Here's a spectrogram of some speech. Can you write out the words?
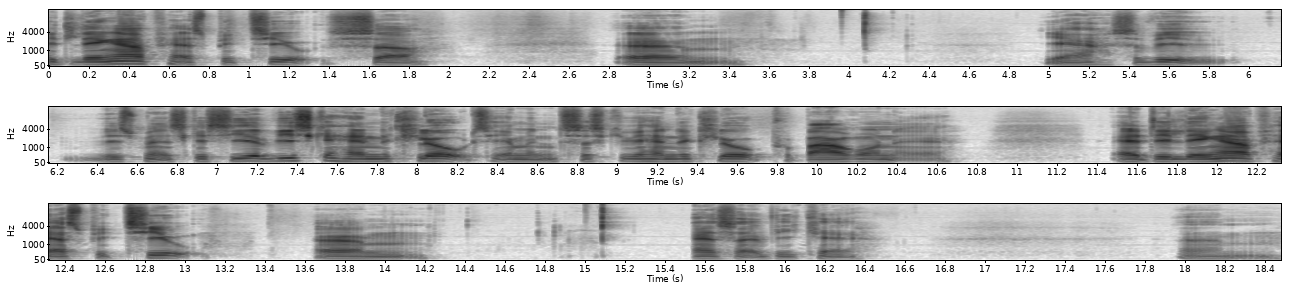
et længere perspektiv, så øhm, ja, så vi, hvis man skal sige, at vi skal handle klogt, jamen, så skal vi handle klogt på baggrund af, af det længere perspektiv. Øhm, altså, at vi kan øhm,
